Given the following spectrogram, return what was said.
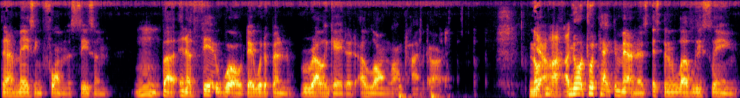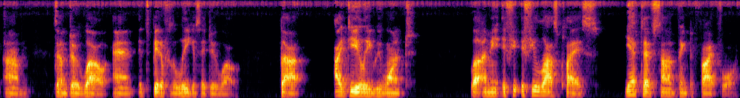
their amazing form this season. Mm. But in a fair world, they would have been relegated a long, long time ago. Not yeah, I, I, not to attack the Mariners. It's been lovely seeing um, them do well, and it's better for the league if they do well. But ideally, we want. Well, I mean, if you if you last place, you have to have something to fight for,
